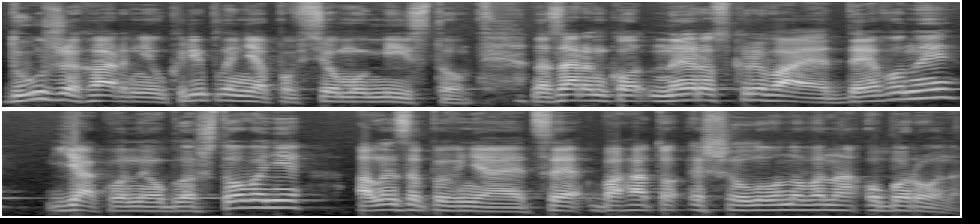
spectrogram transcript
Дуже гарні укріплення по всьому місту. Назаренко не розкриває, де вони, як вони облаштовані, але запевняє, це багатоешелонована оборона.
